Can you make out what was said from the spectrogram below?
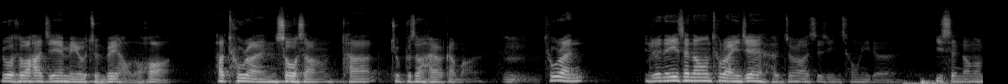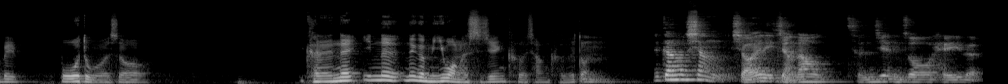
如果说他今天没有准备好的话，他突然受伤，他就不知道他要干嘛了。嗯，突然，人的一生当中，突然一件很重要的事情从你的一生当中被剥夺的时候，可能那那那个迷惘的时间可长可短。嗯，那刚刚像小 A 你讲到陈建州黑人，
